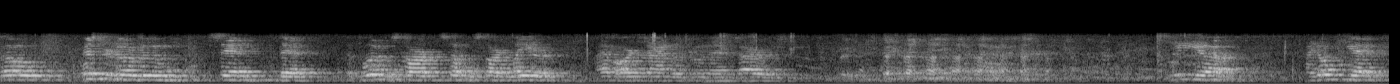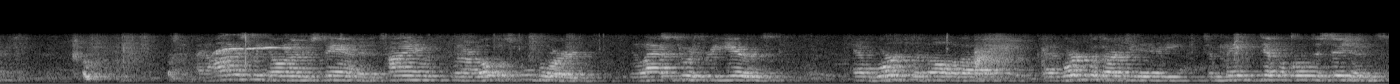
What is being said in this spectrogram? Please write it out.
So, Mr. Nodu said that the political start, stuff will start later. Have a hard time with doing that entirely. We, uh, I don't get it. I honestly don't understand at a time when our local school board, in the last two or three years, have worked with all of us, have worked with our community to make difficult decisions,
